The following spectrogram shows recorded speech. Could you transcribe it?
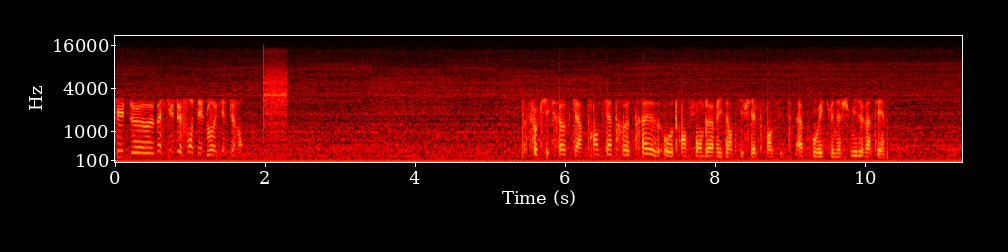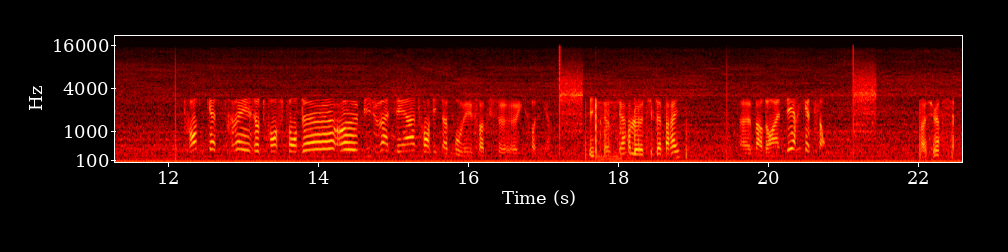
sud euh, massif de Fontainebleau exactement. Fox X-Ray Oscar, 3413 au transpondeur identifié le transit, approuvé QNH 1021. 3413 au transpondeur, euh, 1021 transit approuvé Fox euh, X Oscar. X-Ray Oscar, le type d'appareil Euh, pardon, un DR 400. Reçu, merci.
